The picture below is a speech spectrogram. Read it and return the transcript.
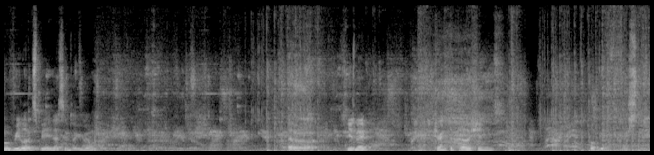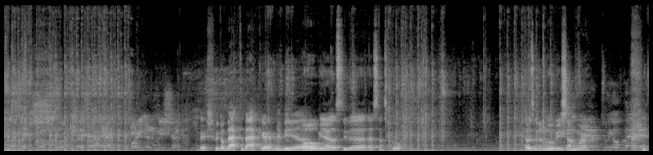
Ooh, reload speed. That seems like a good one. Excuse me. Drink the potions. Hope you're thirsty. Okay, should we go back to back here? Maybe. Uh, Oh, yeah, let's do that. That sounds cool. That was in a movie somewhere.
